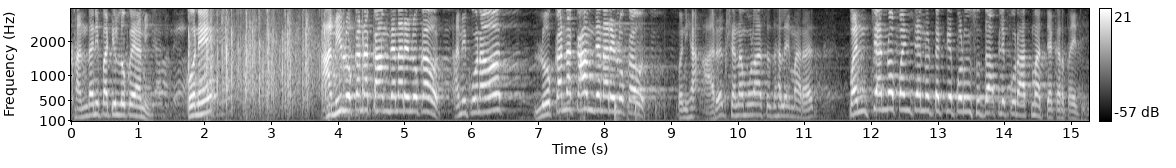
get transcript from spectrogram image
खानदानी पाटील लोक आहे आम्ही. कोण आहे? आम्ही लोकांना काम देणारे लोक आहोत. आम्ही कोण आहोत? लोकांना काम देणारे लोक आहोत. पण ह्या आरक्षणामुळे असं झालंय महाराज पंच्याण्णव पंच्याण्णव टक्के पडून सुद्धा आपले पोर आत्महत्या करता येते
